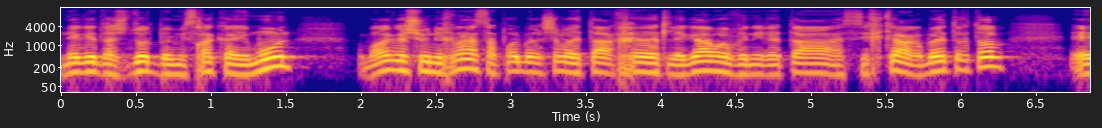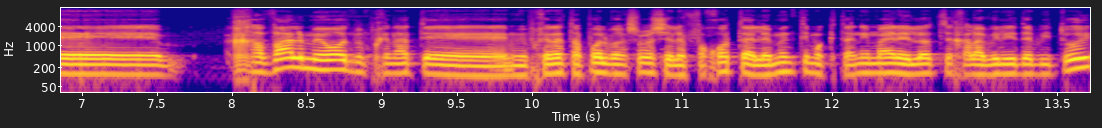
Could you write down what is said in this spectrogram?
נגד אשדוד במשחק האימון, ברגע שהוא נכנס הפועל באר שבע הייתה אחרת לגמרי ונראתה, שיחקה הרבה יותר טוב. חבל מאוד מבחינת, אה, מבחינת הפועל באר שבע שלפחות האלמנטים הקטנים האלה לא הצליחה להביא לידי ביטוי.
